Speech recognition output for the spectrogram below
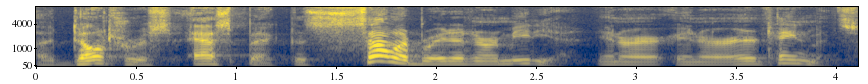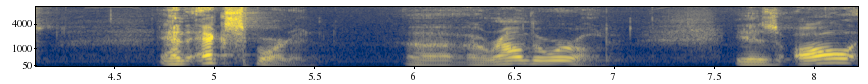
adulterous aspect that's celebrated in our media, in our, in our entertainments, and exported uh, around the world, is all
